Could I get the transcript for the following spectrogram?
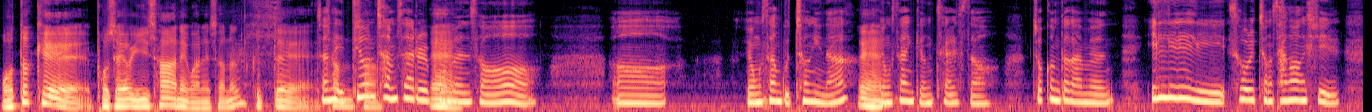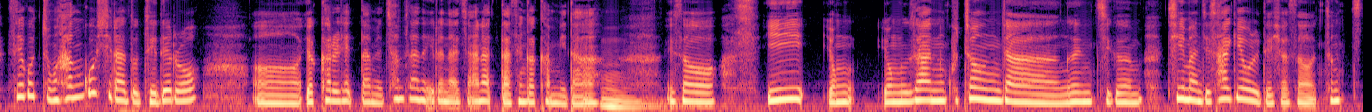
어떻게 보세요? 이 사안에 관해서는 그때 저는. 이태원 참사를 네. 보면서 어 용산구청이나 네. 용산경찰서 조금 더 가면 112 서울청 상황실 세 곳 중 한 곳이라도 제대로 어 역할을 했다면 참사는 일어나지 않았다 생각합니다. 음. 그래서 이 용, 용산 구청장은 지금 취임한 지 4개월 되셔서 정치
